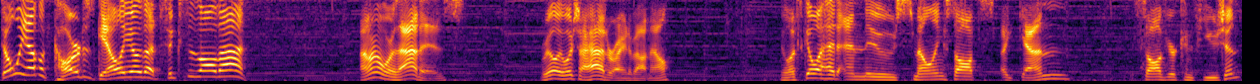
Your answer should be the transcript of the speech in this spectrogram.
Don't we have a card as Galleo that fixes all that? I don't know where that is. Really wish I had it right about now. now let's go ahead and do smelling salts again. to Solve your confusion.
